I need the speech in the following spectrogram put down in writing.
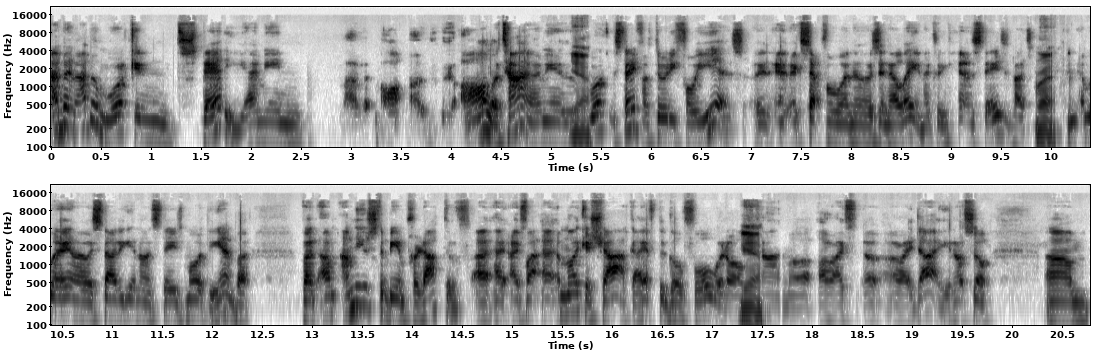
I've been I've been working steady. I mean, all, all the time. I mean, yeah. working steady for 34 years, except for when I was in LA and I couldn't get on stage much. Right. When you know, I started getting on stage more at the end, but but I'm, I'm used to being productive. I, I, I am like a shark. I have to go forward all yeah. the time, or, or I or I die. You know, so um,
